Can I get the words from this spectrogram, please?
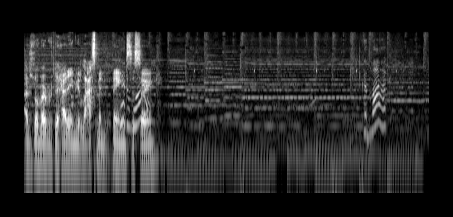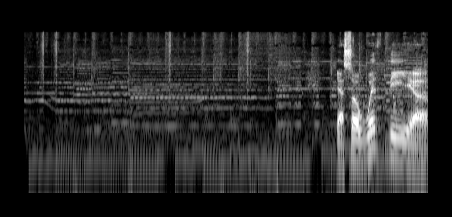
I just don't remember if they had any last minute things Good to say. Good luck. Yeah, so with the uh,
